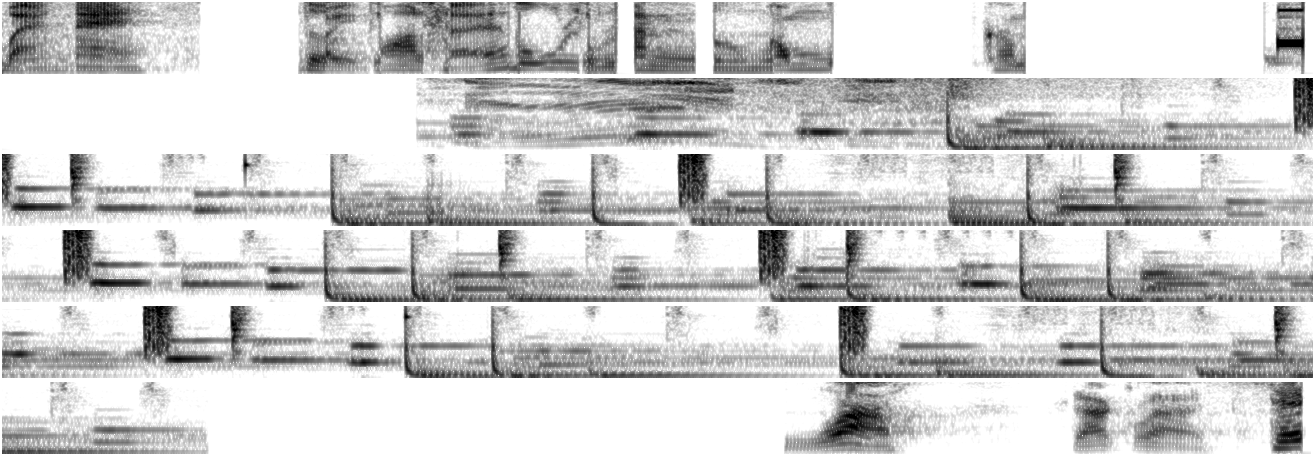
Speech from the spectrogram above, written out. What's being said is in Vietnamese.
Bạn à. Tôi có thể bú anh không không Wow, rất là sếp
